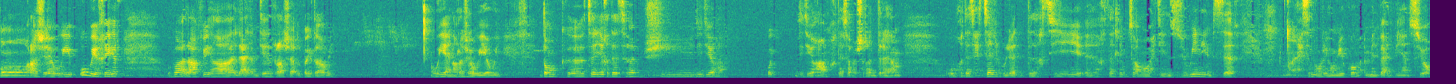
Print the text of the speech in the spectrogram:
bon رجاوي وبخير. voilà فيها العلم ديال الرجاء البيضاوي. وهي أنا رجاوية oui. donc حتى هي خداتها بشي دي درهم وي دي درهم خداتها ب 10 دراهم وخدات حتى الولاد أختي. خدات لهم حتى هما وحدين زوينين بزاف. أحسن نوريهم لكم. من بعد bien sûr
